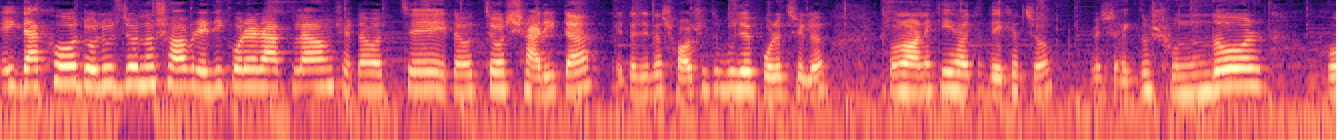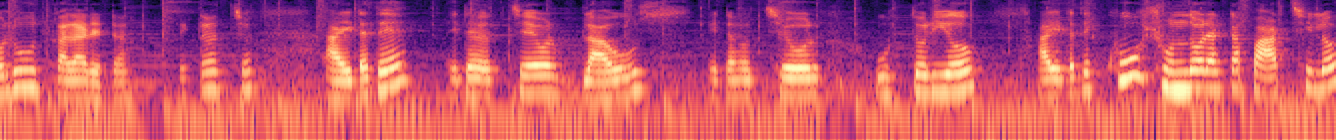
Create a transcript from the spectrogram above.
এই দেখো, ডলুর জন্য সব রেডি করে রাখলাম। সেটা হচ্ছে, এটা হচ্ছে ওর শাড়িটা। এটা যেটা সরস্বতী পুজোয় পরেছিল। তোমরা অনেকেই হয়তো দেখেছ। বেশ একদম সুন্দর হলুদ কালার এটা। দেখতে পাচ্ছ? আর এটাতে, এটা হচ্ছে ওর ব্লাউজ এটা হচ্ছে ওর উত্তরীয়। আর এটাতে খুব সুন্দর একটা পাট ছিল।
